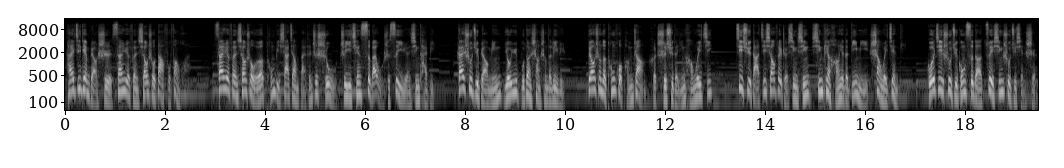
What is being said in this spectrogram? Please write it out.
台积电表示，三月份销售大幅放缓，三月份销售额同比下降百分之十五至一千四百五十四亿元新台币。该数据表明，由于不断上升的利率、飙升的通货膨胀和持续的银行危机，继续打击消费者信心，芯片行业的低迷尚未见底。国际数据公司的最新数据显示，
